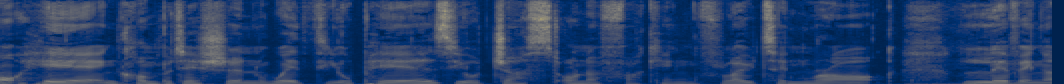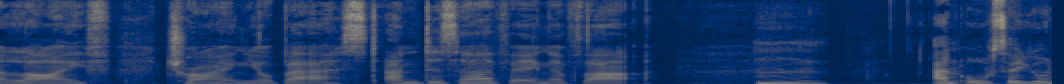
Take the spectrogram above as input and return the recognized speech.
not here in competition with your peers. You're just on a fucking floating rock living a life trying your best and deserving of that. And also you're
